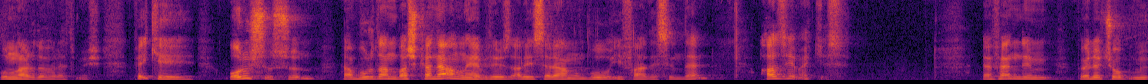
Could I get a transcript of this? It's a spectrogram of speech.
Bunları da öğretmiş. Peki oruç tutsun. Ya buradan başka ne anlayabiliriz Aleyhisselam'ın bu ifadesinden? Az yemek yesin. Efendim böyle çok mü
